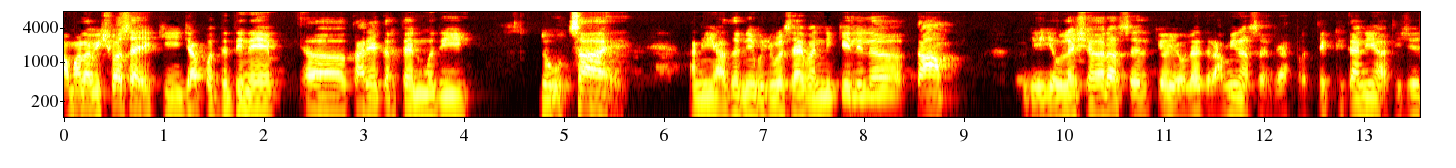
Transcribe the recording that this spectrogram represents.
आम्हाला विश्वास आहे की ज्या पद्धतीने कार्यकर्त्यांमध्ये जो उत्साह आहे आणि आदरणीय भुजबळ साहेबांनी केलेलं काम म्हणजे येवला शहर असेल किंवा येवला ग्रामीण असेल या प्रत्येक ठिकाणी अतिशय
